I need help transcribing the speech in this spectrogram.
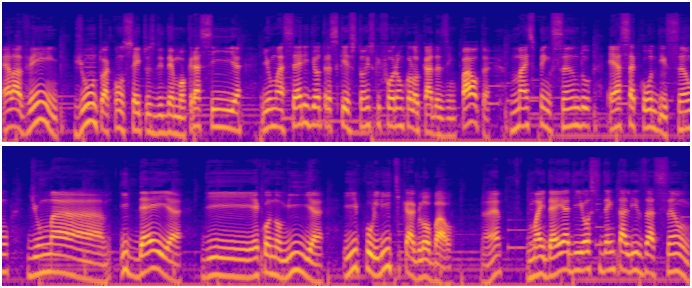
ela vem junto a conceitos de democracia, e uma série de outras questões que foram colocadas em pauta, mas pensando essa condição de uma ideia de economia e política global, né? uma ideia de ocidentalização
